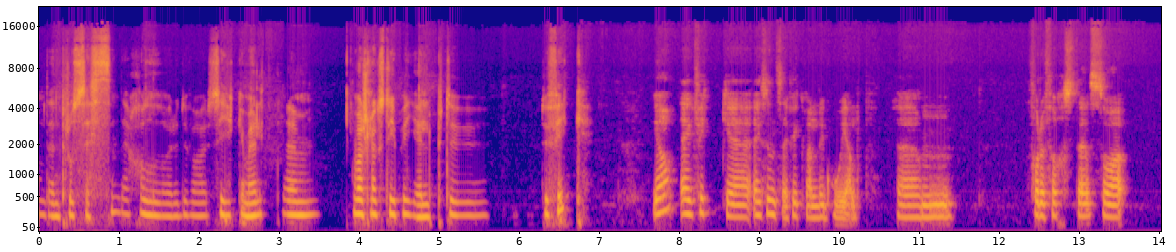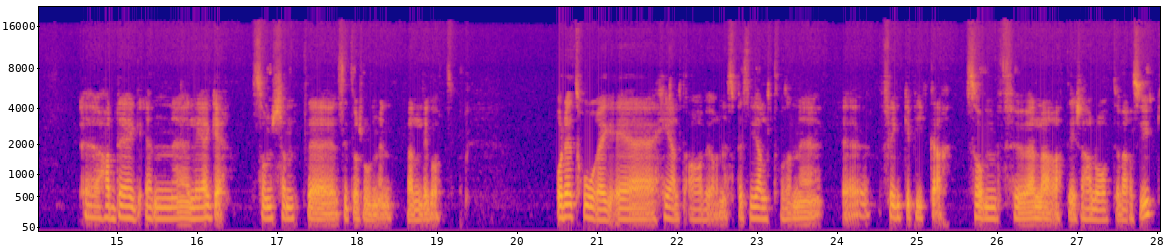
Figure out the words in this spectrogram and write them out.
om den prosessen, det halvåret du var sykemeldt? Hva slags type hjelp du, du fikk? Ja, jeg fikk eh, Jeg syns jeg fikk veldig god hjelp. Um, for det første så uh, hadde jeg en eh, lege som skjønte situasjonen min veldig godt. Og det tror jeg er helt avgjørende, spesielt for sånne flinke piker som føler at de ikke har lov til å være syk.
